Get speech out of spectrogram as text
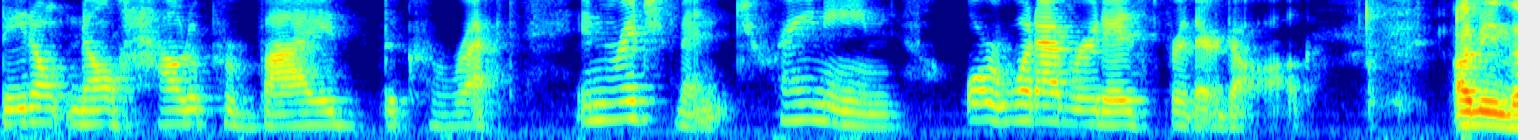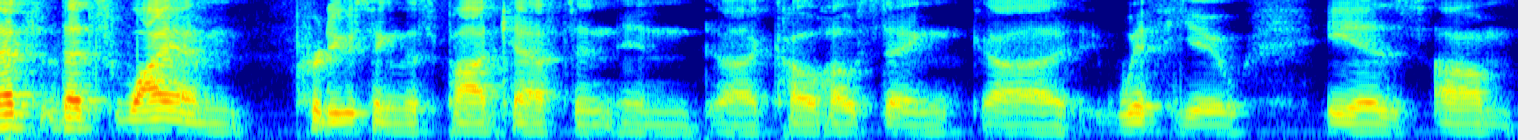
they don't know how to provide the correct enrichment, training, or whatever it is for their dog. I mean, that's that's why I'm producing this podcast and, and uh, co-hosting uh, with you is um,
